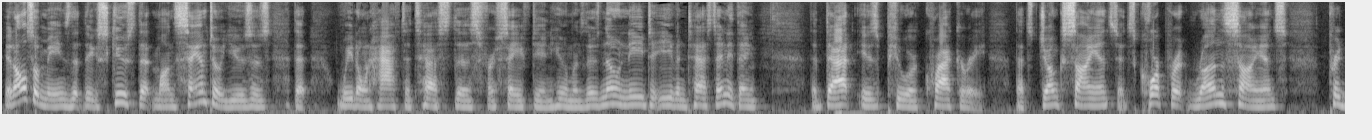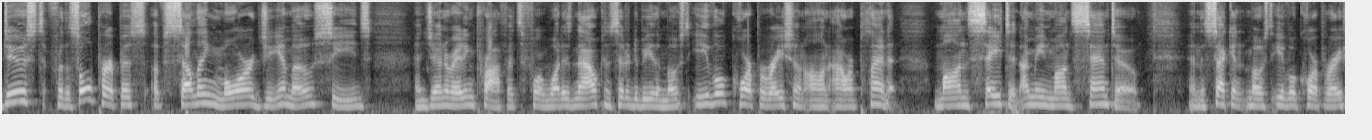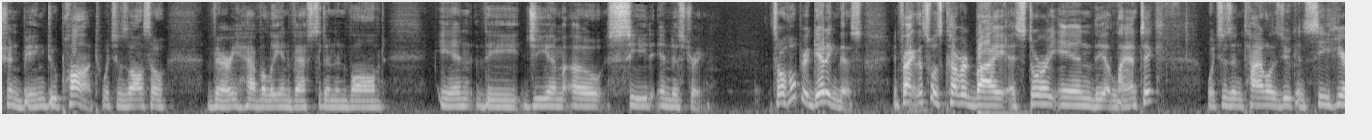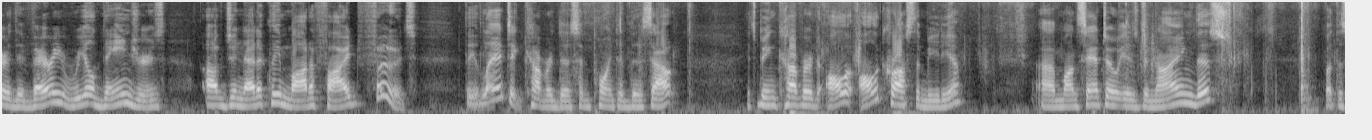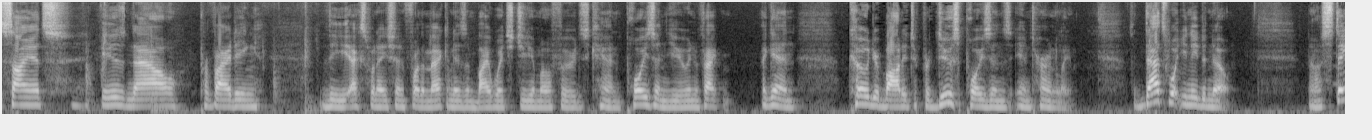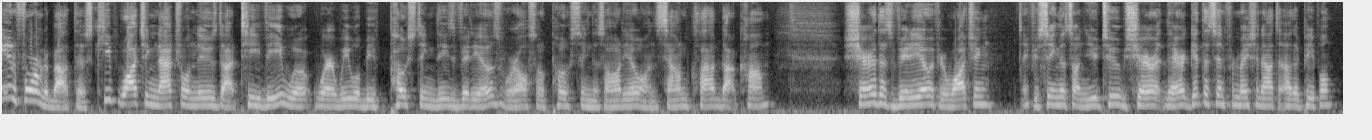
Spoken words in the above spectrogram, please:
It also means that the excuse that Monsanto uses that we don't have to test this for safety in humans, there's no need to even test anything, that that is pure quackery. That's junk science, it's corporate run science produced for the sole purpose of selling more GMO seeds and generating profits for what is now considered to be the most evil corporation on our planet, Monsanto. I mean Monsanto. And the second most evil corporation being DuPont, which is also very heavily invested and involved in the GMO seed industry. So I hope you're getting this. In fact, this was covered by a story in The Atlantic, which is entitled, as you can see here, The Very Real Dangers of Genetically Modified Foods. The Atlantic covered this and pointed this out. It's being covered all, all across the media. Uh, Monsanto is denying this, but the science is now providing the explanation for the mechanism by which GMO foods can poison you. And in fact, again, code your body to produce poisons internally. So that's what you need to know. Now, stay informed about this. Keep watching naturalnews.tv where, where we will be posting these videos. We're also posting this audio on soundcloud.com. Share this video if you're watching if you're seeing this on YouTube, share it there. Get this information out to other people.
